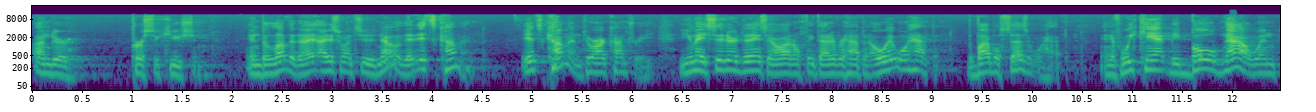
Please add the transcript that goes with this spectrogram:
under persecution. And, beloved, I, I just want you to know that it's coming. It's coming to our country. You may sit here today and say, Oh, I don't think that ever happened. Oh, it will happen. The Bible says it will happen. And if we can't be bold now when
